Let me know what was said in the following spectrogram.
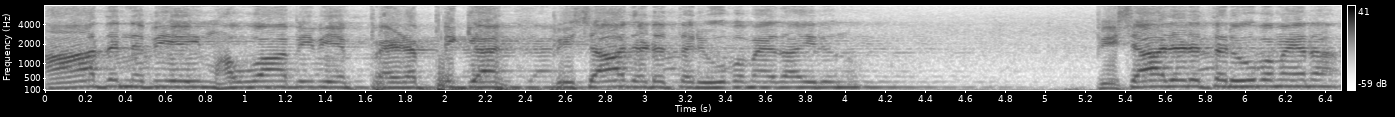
ആദൻ നബിയെയും ഹവ്വാബിബിയെയും പിഴപ്പിക്കാൻ പിശാചെടുത്ത രൂപമേതായിരുന്നു? പിശാജെടുത്ത രൂപമേതാ?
